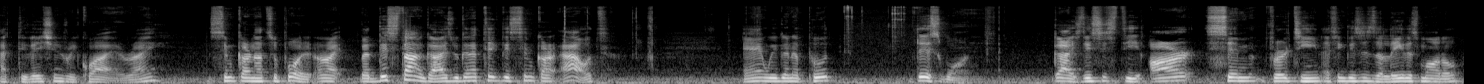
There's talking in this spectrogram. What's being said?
Activation required, right? SIM card not supported, all right. But this time guys, we're gonna take this SIM card out and we're gonna put this one. Guys, this is the R SIM 13. I think this is the latest model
